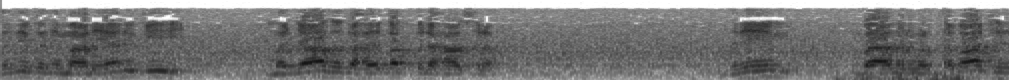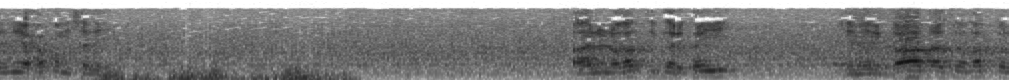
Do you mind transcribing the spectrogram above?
ندی فن ماریان کی مجاز اور حقیقت پر لحاظ رکھ۔ دریم بعد المرتبہ جدی حکم سدے اہل لغت ذکر کئی کہ نکات اصل وقت پر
